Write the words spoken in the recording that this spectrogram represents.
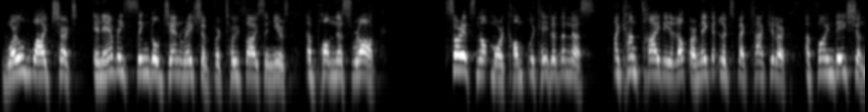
worldwide church in every single generation for 2,000 years upon this rock. Sorry, it's not more complicated than this. I can't tidy it up or make it look spectacular. A foundation,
